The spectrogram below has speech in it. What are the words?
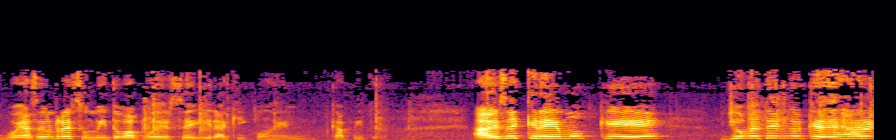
voy a hacer un resumito para poder seguir aquí con el capítulo, a veces creemos que yo me tengo que dejar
